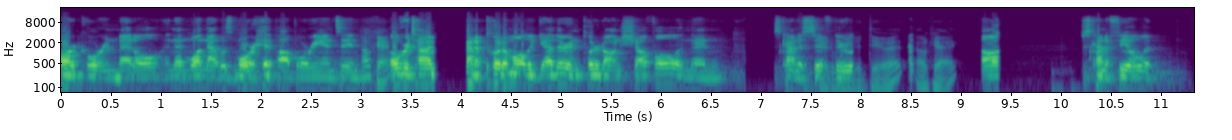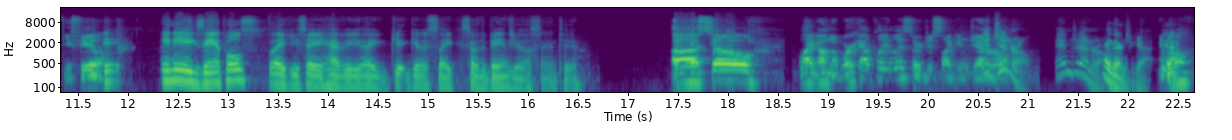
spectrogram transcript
hardcore and metal, and then one that was more hip hop oriented. Okay. Over time, kind of put them all together and put it on shuffle, and then just kind of sift through it, to do it. Okay. just kind of feel what you feel. It- Any examples? Like you say heavy, like gi- give us like some of the bands you're listening to. Uh, so like on the workout playlist or just like in general? In general. In general. Hey there. What you got? Well,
